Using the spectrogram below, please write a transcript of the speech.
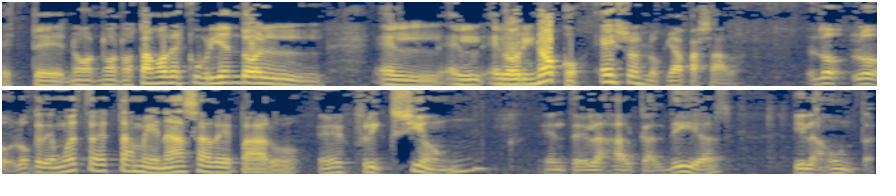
Este, no, no, no estamos descubriendo el, el, el, Orinoco, eso es lo que ha pasado. Lo, lo, lo que demuestra esta amenaza de paro es fricción entre las alcaldías y la Junta.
